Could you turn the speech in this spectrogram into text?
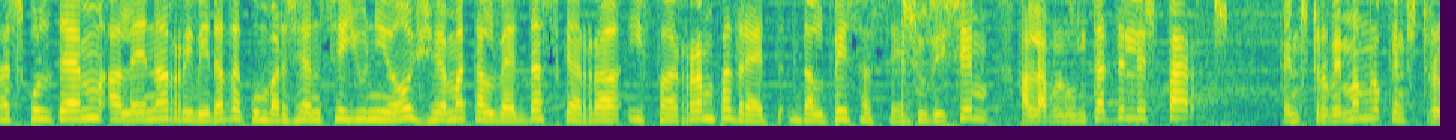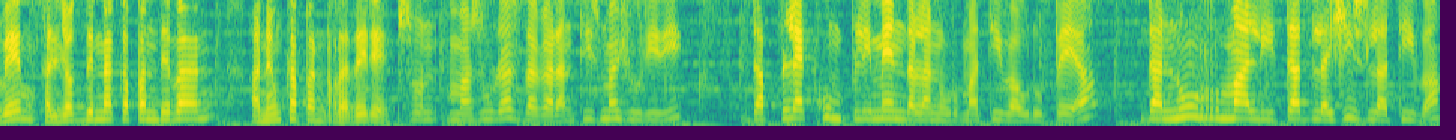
Escoltem Helena Rivera de Convergència i Unió, Gemma Calvet d'Esquerra i Ferran Pedret del PSC. Si ho deixem a la voluntat de les parts, ens trobem amb el que ens trobem, que en lloc d'anar cap endavant, anem cap enrere. Són mesures de garantisme jurídic, de ple compliment de la normativa europea, de normalitat legislativa.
